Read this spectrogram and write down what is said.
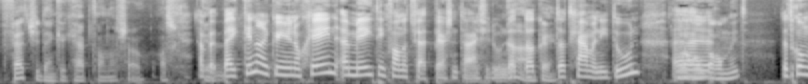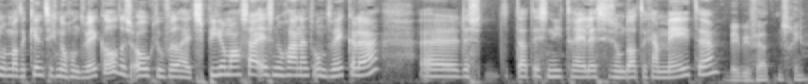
vet je denk ik hebt dan of zo. Als nou, bij kinderen kun je nog geen uh, meting van het vetpercentage doen. Dat, ah, dat, dat gaan we niet doen. Waarom, uh, waarom niet? Dat komt omdat het kind zich nog ontwikkelt. Dus ook de hoeveelheid spiermassa is nog aan het ontwikkelen. Uh, dus dat is niet realistisch om dat te gaan meten. Babyvet misschien?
